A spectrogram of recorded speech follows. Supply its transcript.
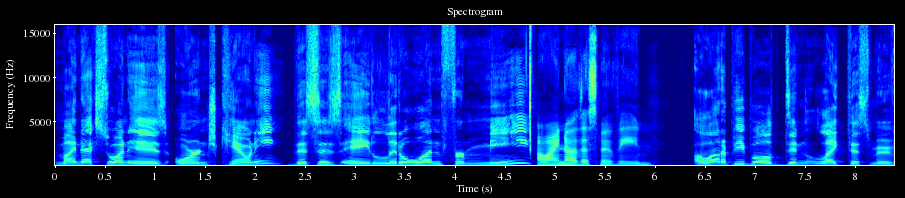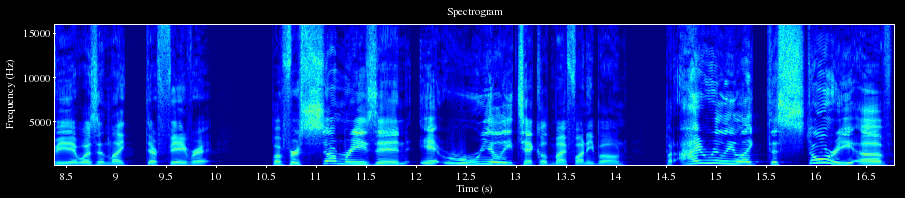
My next one is Orange County. This is a little one for me. oh, I know this movie. a lot of people didn't like this movie. It wasn't like their favorite. But for some reason, it really tickled my funny bone. But I really like the story of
